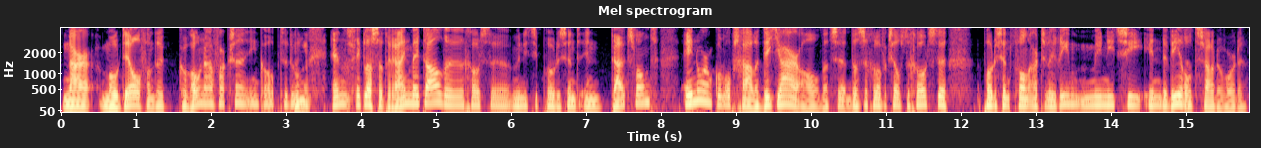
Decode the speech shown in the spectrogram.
naar model van de coronavaccin inkoop te doen. Mm -hmm. En ik las dat Rijnmetaal, de grootste munitieproducent in Duitsland, enorm kon opschalen dit jaar al. Dat ze, dat ze geloof ik zelfs de grootste producent van artilleriemunitie in de wereld zouden worden.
